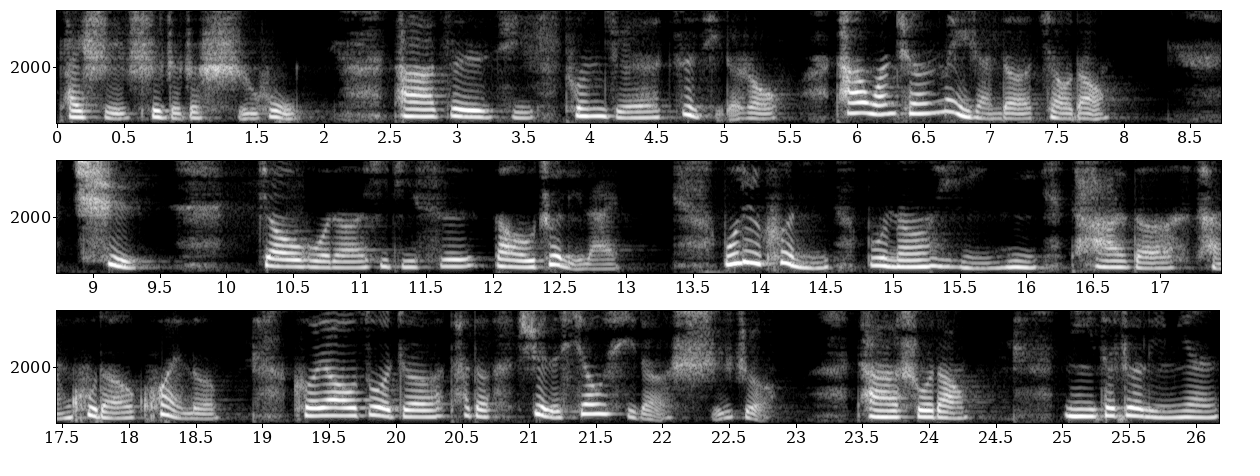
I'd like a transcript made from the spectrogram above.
开始吃着这食物。他自己吞嚼自己的肉，他完全媚然地叫道。去，叫我的伊提斯到这里来。伯律克尼不能隐匿他的残酷的快乐，可要做着他的血的消息的使者。他说道：“你在这里面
